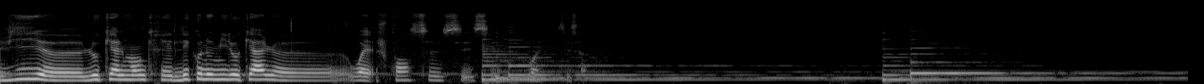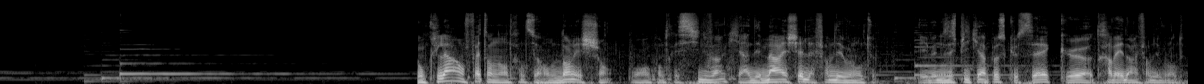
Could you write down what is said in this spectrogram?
vie euh, localement, créer de l'économie locale, euh, ouais, je pense, c'est ouais, ça. Donc là, en fait, on est en train de se rendre dans les champs pour rencontrer Sylvain, qui est un des maraîchers de la ferme des Volonteux. Et il va nous expliquer un peu ce que c'est que euh, travailler dans la ferme des Volonteux.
